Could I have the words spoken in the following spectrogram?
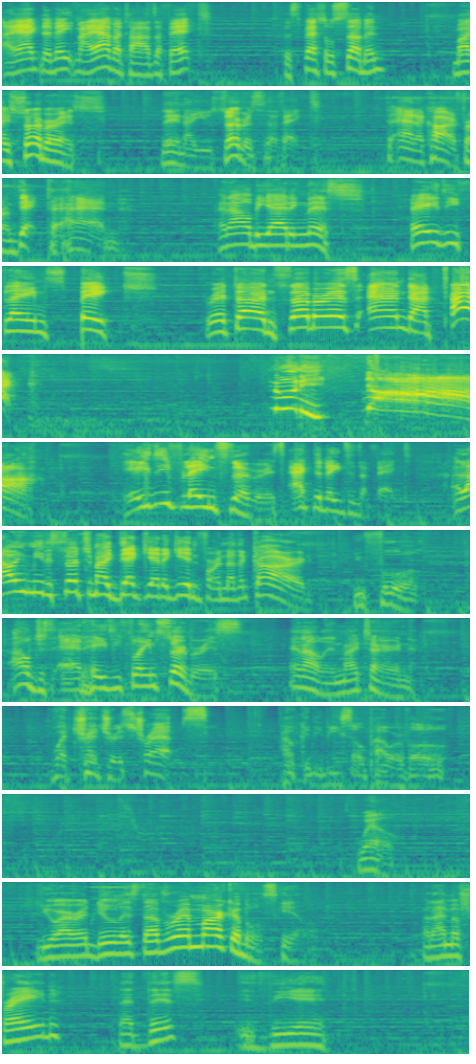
I activate my avatar's effect, the special summon, my Cerberus. Then I use Cerberus effect to add a card from deck to hand. And I'll be adding this. Hazy Flame Sphinx. Return Cerberus and attack! Nani! Ah! Hazy Flame Cerberus activates his effect, allowing me to search my deck yet again for another card. You fool. I'll just add Hazy Flame Cerberus, and I'll end my turn. What treacherous traps! How could he be so powerful? Well, you are a duelist of remarkable skill. But I'm afraid that this is the end.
